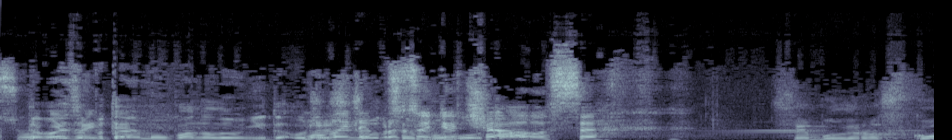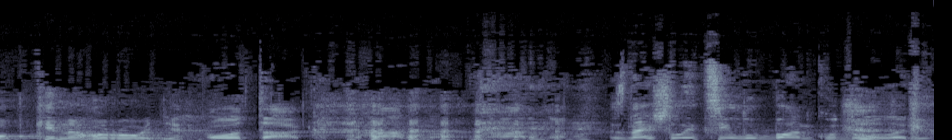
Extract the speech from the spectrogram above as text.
сьогодні. Давай прийти. запитаємо у пана Леоніда. Отже, Мова йде про суддю? Чауса. Це були розкопки на городі. Отак, гарно, гарно. Знайшли цілу банку доларів.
